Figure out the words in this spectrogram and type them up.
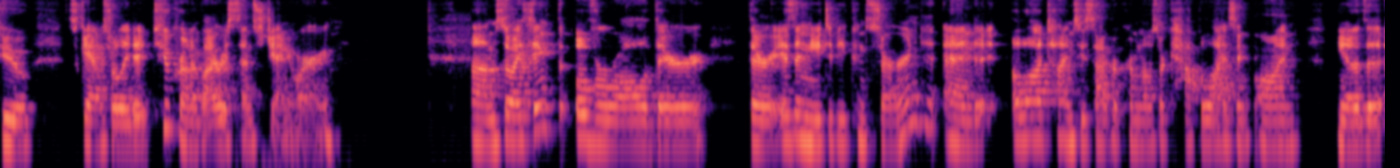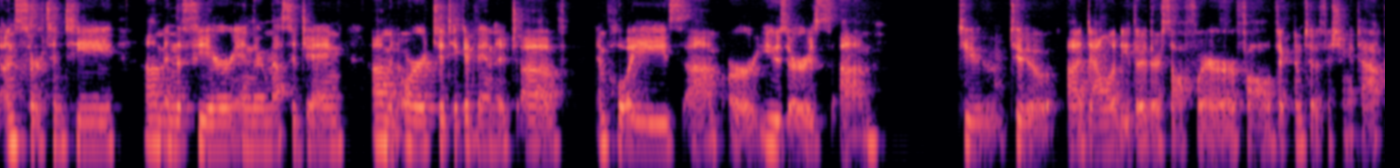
to scams related to coronavirus since January. Um, so I think overall there there is a need to be concerned and a lot of times these cyber criminals are capitalizing on you know the uncertainty um, and the fear in their messaging um, in order to take advantage of employees um, or users um, to to uh, download either their software or fall victim to a phishing attack.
